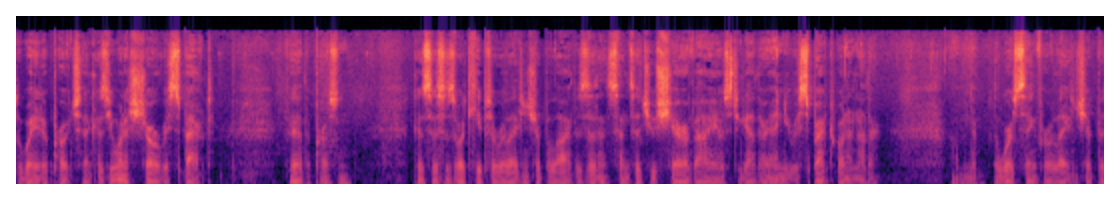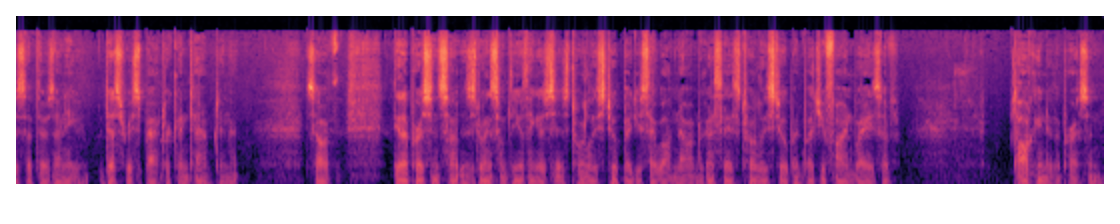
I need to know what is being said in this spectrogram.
the way to approach that? Because you want to show respect the other person, because this is what keeps a relationship alive: is the sense that you share values together and you respect one another. Um, the, the worst thing for a relationship is that there's any disrespect or contempt in it. So if the other person is doing something you think is, is totally stupid, you say, well, no, I'm not going to say it's totally stupid, but you find ways of talking to the person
